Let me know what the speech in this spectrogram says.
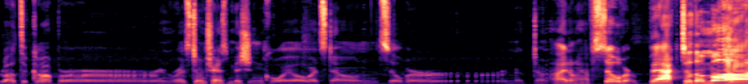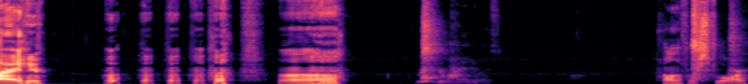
lots of copper and redstone transmission coil, redstone, silver, redstone. I don't have silver. Back to the mine. uh, Where is your mine, anyways? on the first floor.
